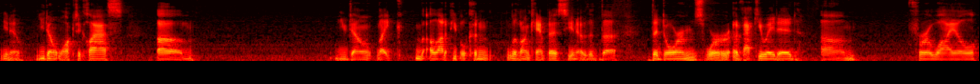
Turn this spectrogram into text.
You know, you don't walk to class. Um, you don't like a lot of people couldn't live on campus. You know, the the, the dorms were evacuated um, for a while.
